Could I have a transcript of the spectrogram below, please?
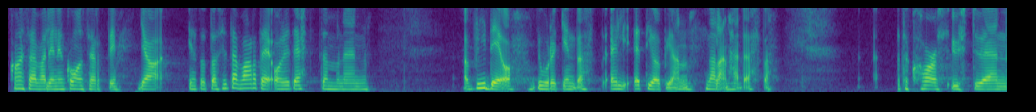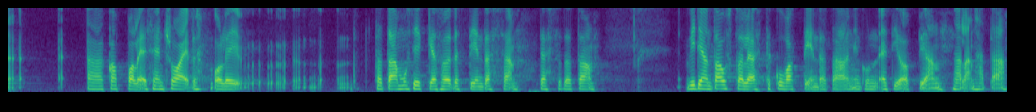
kansainvälinen konsertti. Ja, ja tota, sitä varten oli tehty tämmöinen video juurikin tästä eli Etiopian nälänhädästä. The Cars yhtyeen kappaleeseen Drive oli, tätä musiikkia soitettiin tässä, tässä tota, videon taustalla ja sitten kuvattiin tätä niin kuin Etiopian nälänhätää.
